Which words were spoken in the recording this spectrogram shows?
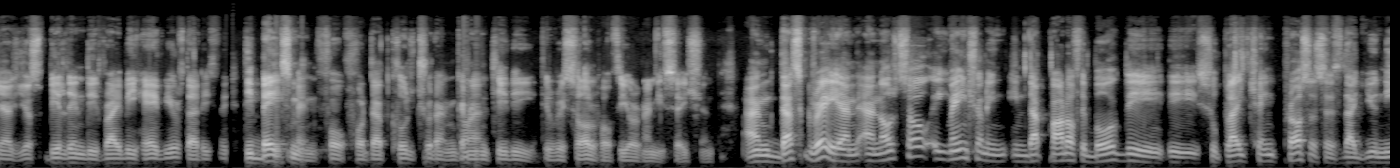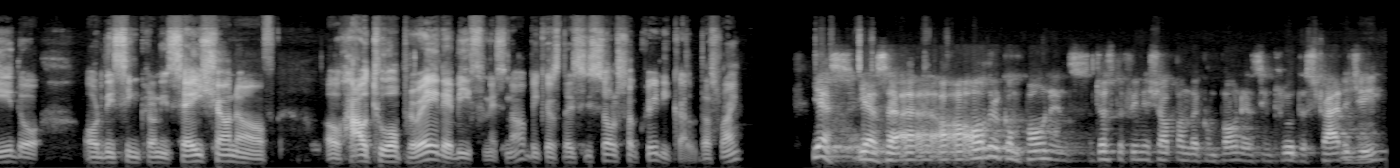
yeah, just building the right behaviors that is the, the basement for for that culture and guarantee the, the result of the organization. And that's great. And and also mentioning in that part of the book the the supply chain processes that you need or or the synchronization of of how to operate a business no? Because this is also critical. That's right? Yes, yes. Uh, uh, uh other components, just to finish up on the components, include the strategy, mm-hmm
